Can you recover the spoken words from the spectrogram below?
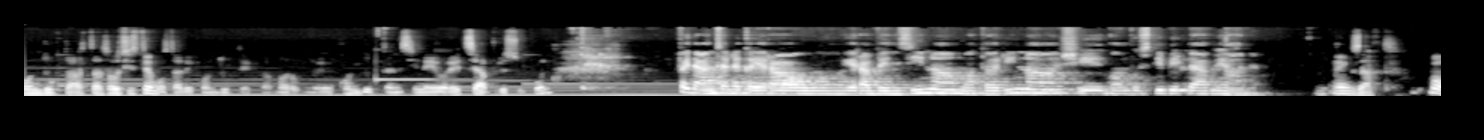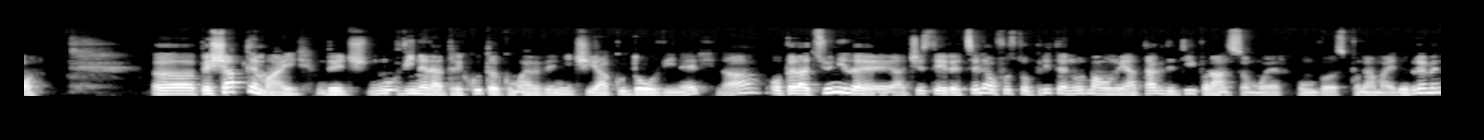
conducta asta sau sistemul ăsta de conducte, că mă rog, nu e o conductă în sine, e o rețea, presupun. Păi da, înțeleg că erau, era benzină, motorină și combustibil de avioane. Exact. Bun. Uh, pe 7 mai, deci nu vinerea trecută cum ar veni, ci acum două vineri, da? operațiunile acestei rețele au fost oprite în urma unui atac de tip ransomware, cum vă spuneam mai devreme.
